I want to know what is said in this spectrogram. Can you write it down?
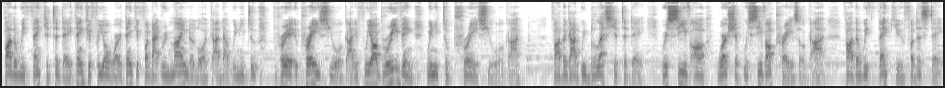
Father, we thank you today. Thank you for your word. Thank you for that reminder, Lord God, that we need to pray, praise you, oh God. If we are breathing, we need to praise you, oh God. Father God, we bless you today. Receive our worship, receive our praise, oh God. Father, we thank you for this day.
